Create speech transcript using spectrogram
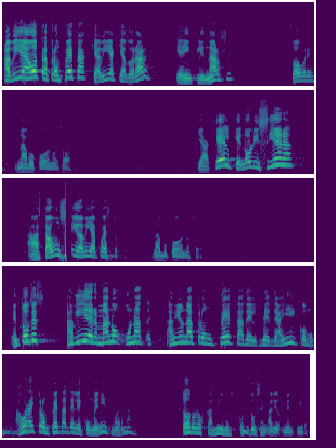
había otra trompeta que había que adorar e inclinarse sobre Nabucodonosor. Que aquel que no lo hiciera, hasta un sello había puesto. Nabucodonosor. Entonces, había, hermano, una, había una trompeta de, de, ahí, como ahora hay trompetas del ecumenismo, hermano. Todos los caminos conducen a Dios mentiras.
